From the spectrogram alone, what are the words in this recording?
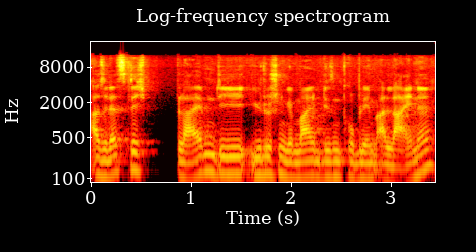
Also letztlich bleiben die jüdischen Gemeinden mit diesem Problem alleine.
